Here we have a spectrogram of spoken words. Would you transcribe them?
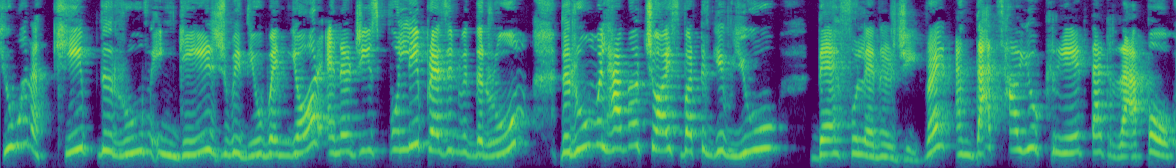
you want to keep the room engaged with you. When your energy is fully present with the room, the room will have no choice but to give you their full energy, right? And that's how you create that rapport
